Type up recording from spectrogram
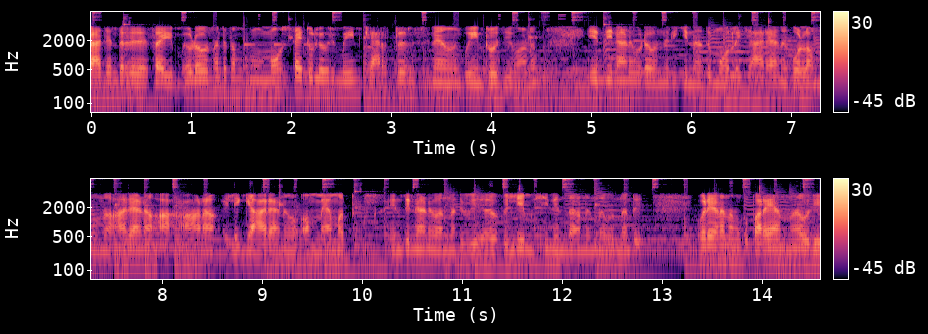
രാജേന്ദ്ര ദേശായും ഇവിടെ വന്നിട്ട് നമുക്ക് മോസ്റ്റ് ആയിട്ടുള്ള ഒരു മെയിൻ ക്യാരക്ടേഴ്സിനെ നമുക്ക് ഇൻട്രോ ചെയ്യുവാണ്. എന്തിനാണ് ഇവിടെ വന്നിരിക്കുന്നത്? മോറിലേക്ക് ആരാണ് കൊള്ളാൻ പോകുന്നത്? ആരാണ് ആണ ഇല്ലെങ്കിൽ ആരാണ് മേമത്ത് എന്തിനാണ് വന്നിട്ട് വലിയ മെഷീൻ എന്താണെന്ന് വന്നിട്ട് ഇവിടെയാണ് നമുക്ക് പറയാവുന്ന ഒരു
